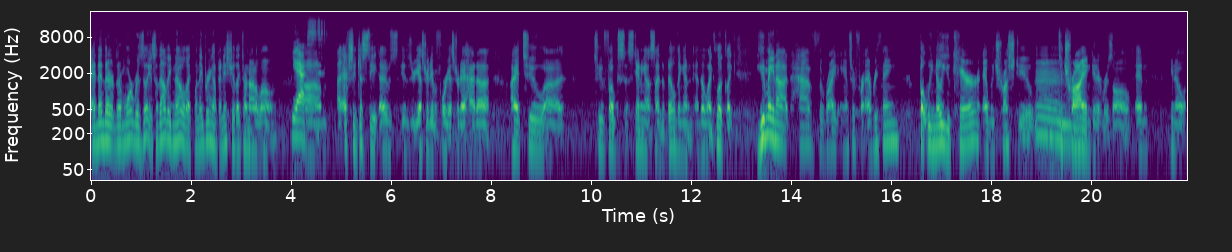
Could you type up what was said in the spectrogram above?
and then they're they're more resilient. So now they know, like when they bring up an issue, like they're not alone. Yes. Um, I actually just see I was it was yesterday before yesterday. I had uh I had two uh two folks standing outside the building and, and they're like, look, like you may not have the right answer for everything, but we know you care and we trust you to Mm. try and get it resolved. And you know,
